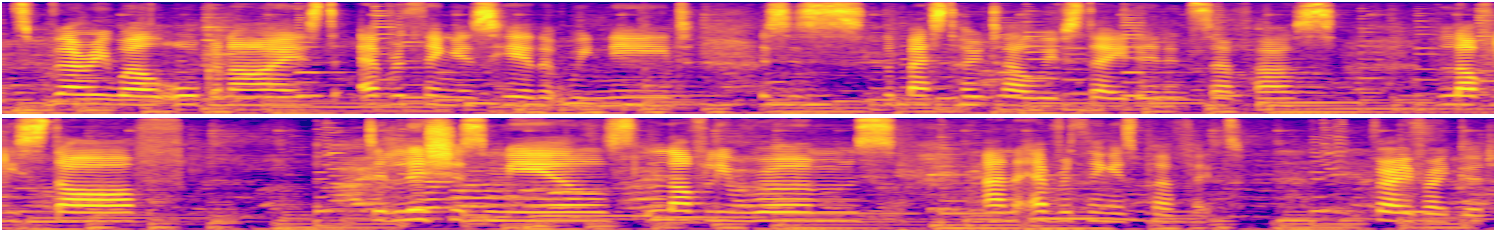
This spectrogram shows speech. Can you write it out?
it's very well organized. Everything is here that we need. This is the best hotel we've stayed in in Surfhouse. Lovely staff, delicious meals, lovely rooms, and everything is perfect. Very, very good.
